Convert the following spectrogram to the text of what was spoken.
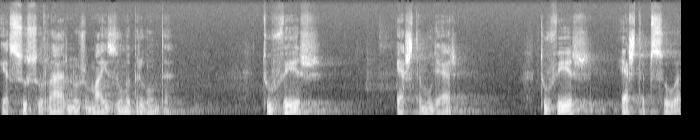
é sussurrar-nos mais uma pergunta. Tu vês esta mulher? Tu vês esta pessoa?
